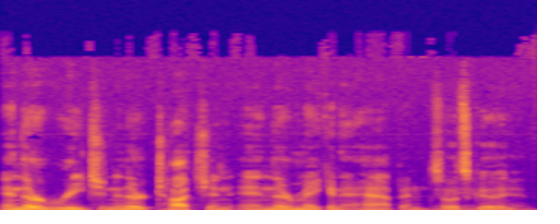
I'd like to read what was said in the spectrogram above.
and they're reaching and they're touching and they're making it happen. So Amen. it's good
